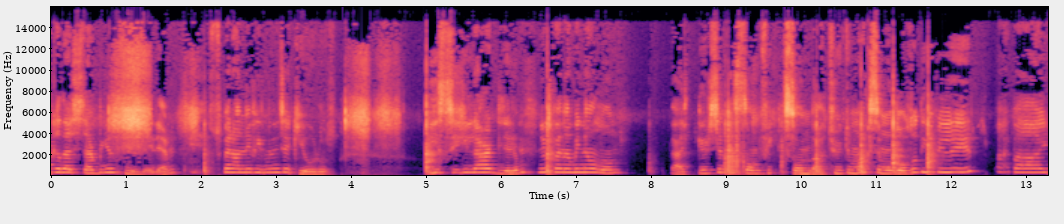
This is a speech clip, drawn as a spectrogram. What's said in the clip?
arkadaşlar bugün sizlere Süper Anne filmini çekiyoruz. İyi seyirler dilerim. Lütfen abone olun. Belki görüşemeyiz son sonda. Çünkü maksimum doldu diyebilir. Bay bay.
